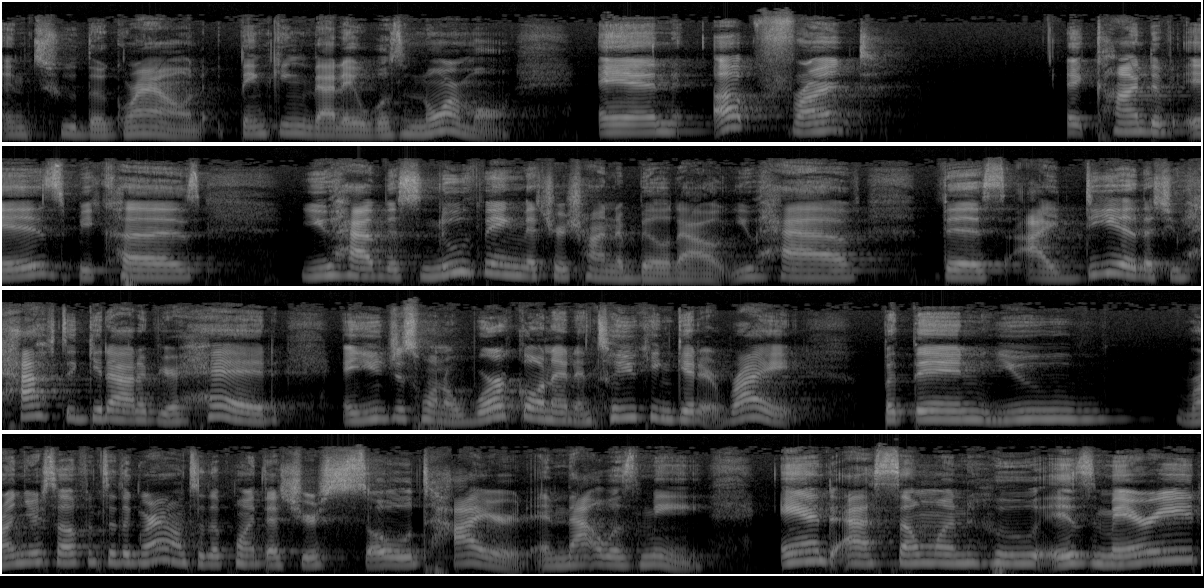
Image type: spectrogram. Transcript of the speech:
into the ground, thinking that it was normal. And up front, it kind of is because you have this new thing that you're trying to build out. You have this idea that you have to get out of your head and you just want to work on it until you can get it right. But then you run yourself into the ground to the point that you're so tired. And that was me. And as someone who is married,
